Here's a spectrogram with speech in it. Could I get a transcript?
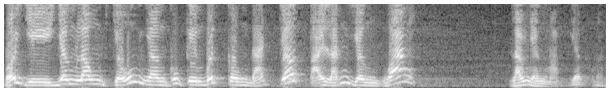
Bởi vì dân long chủ nhân của Kim Bích Cung đã chết tại lãnh dân quán. Lão nhân mập giật mình.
